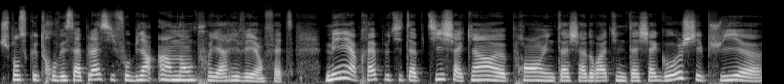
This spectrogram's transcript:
Je pense que trouver sa place, il faut bien un an pour y arriver en fait. Mais après, petit à petit, chacun euh, prend une tâche à droite, une tâche à gauche, et puis, euh,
